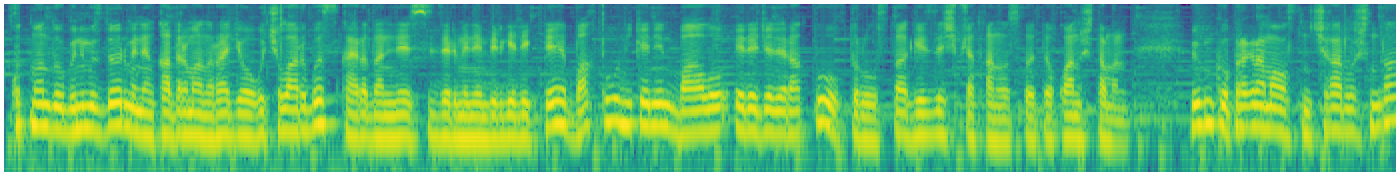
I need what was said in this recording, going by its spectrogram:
кутмандуу күнүңүздөр менен кадырман радио угуучуларыбыз кайрадан эле сиздер менен биргеликте бактылуу никенин баалуу эрежелери аттуу уктуруубузда кездешип жатканыбызга өтө кубанычтамын. Бүгүнкү программабыздын чыгарылышында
